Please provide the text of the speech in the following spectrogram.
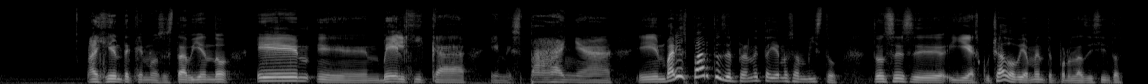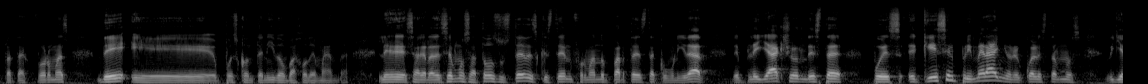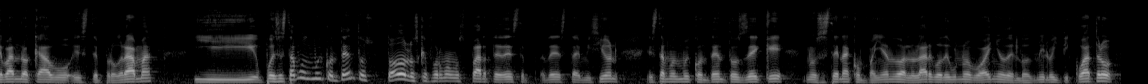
hay gente que nos está viendo en, Bélgica, en España, en varias partes del planeta ya nos han visto. Entonces, eh, y he escuchado obviamente por las distintas plataformas de eh, pues contenido bajo demanda. Les agradecemos a todos ustedes que estén formando parte de esta comunidad de Play Action, de esta, pues, que es el primer año en el cual estamos llevando a cabo este programa. Y pues estamos muy contentos, todos los que formamos parte de, este, de esta emisión, estamos muy contentos de que nos estén acompañando a lo largo de un nuevo año del 2024.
